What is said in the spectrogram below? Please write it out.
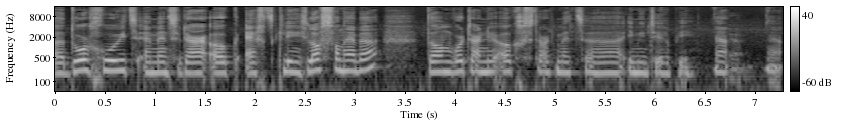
uh, doorgroeit en mensen daar ook echt klinisch last van hebben, dan wordt daar nu ook gestart met uh, immuuntherapie. Ja. Ja. ja.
